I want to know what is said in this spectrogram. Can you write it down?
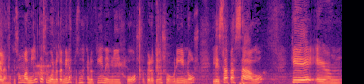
a las que son mamitas y bueno, también las personas que no tienen hijos, pero tienen sobrinos, les ha pasado que em,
